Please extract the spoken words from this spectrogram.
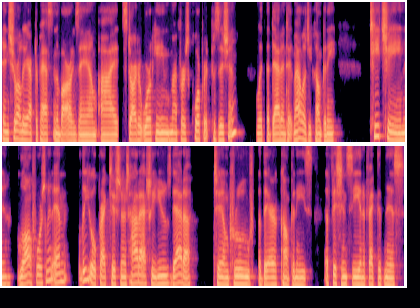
And shortly after passing the bar exam, I started working my first corporate position with a data and technology company, teaching law enforcement and legal practitioners how to actually use data to improve their company's efficiency and effectiveness.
